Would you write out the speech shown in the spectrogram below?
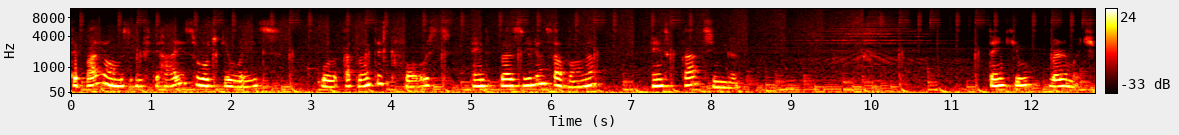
The biomes with the highest roadkill rates were Atlantic forest and Brazilian savanna and caatinga. Thank you very much.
